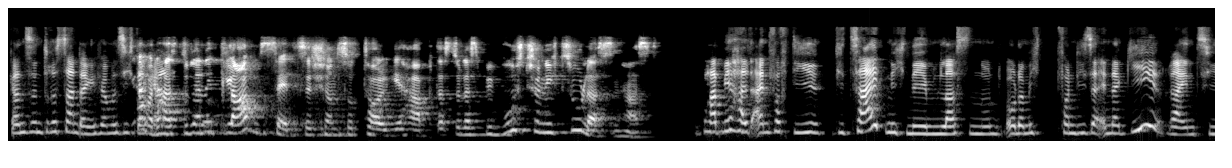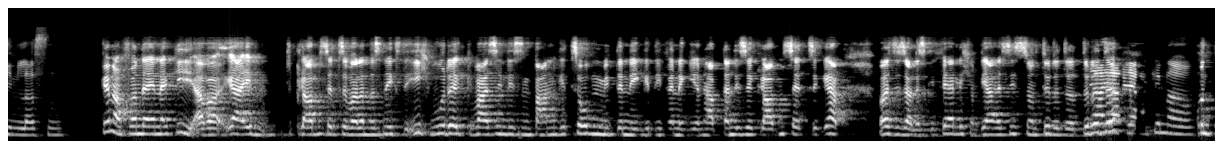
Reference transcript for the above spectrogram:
ganz interessant eigentlich, wenn man sich ja, da. Aber da hast du deine Glaubenssätze schon so toll gehabt, dass du das bewusst schon nicht zulassen hast. Ich habe mir halt einfach die, die Zeit nicht nehmen lassen und oder mich von dieser Energie reinziehen lassen. Genau, von der Energie. Aber ja, eben, Glaubenssätze war dann das nächste. Ich wurde quasi in diesen Bann gezogen mit der negativen Energie und habe dann diese Glaubenssätze gehabt. Was ist alles gefährlich und ja, es ist so und ja, ja, ja, genau. Und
